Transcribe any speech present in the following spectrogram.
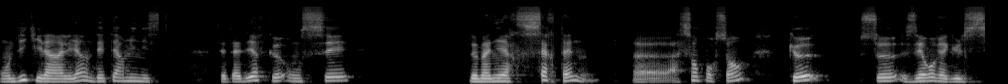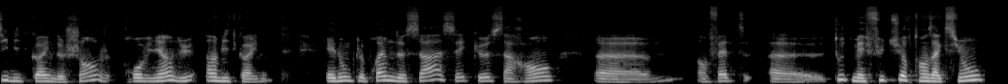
on dit qu'il a un lien déterministe, c'est-à-dire qu'on sait de manière certaine, à 100%, que ce 0,6 Bitcoin de change provient du 1 Bitcoin. Et donc le problème de ça, c'est que ça rend en fait toutes mes futures transactions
